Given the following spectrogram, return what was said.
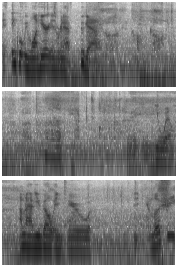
I think what we want here is we're going to have Ku'gath. You will. I'm going to have you go into an ambush.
